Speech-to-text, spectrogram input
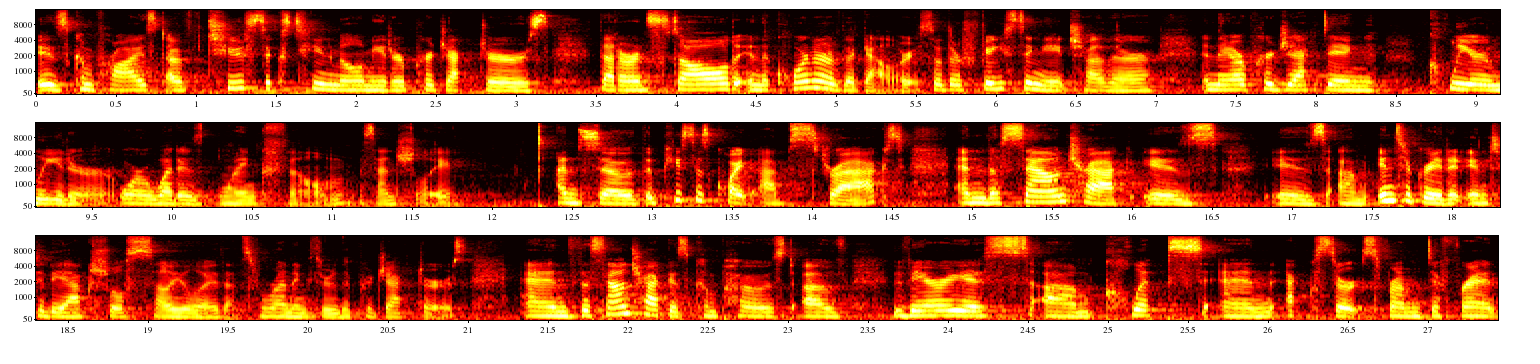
is comprised of two 16 millimeter projectors that are installed in the corner of the gallery. So they're facing each other and they are projecting clear leader or what is blank film essentially. And so the piece is quite abstract and the soundtrack is is um, integrated into the actual celluloid that's running through the projectors. And the soundtrack is composed of various um, clips and excerpts from different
